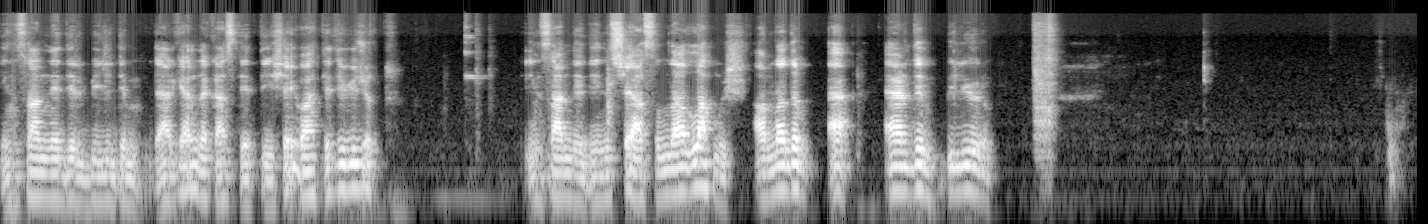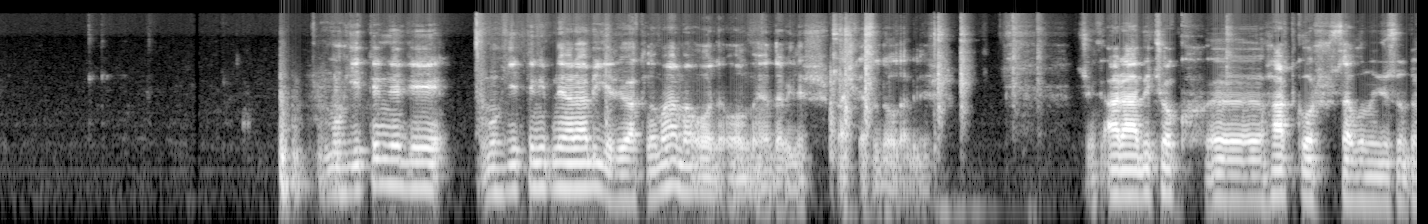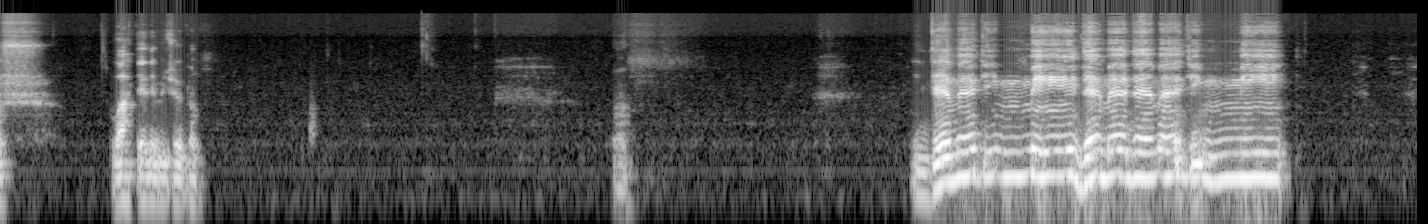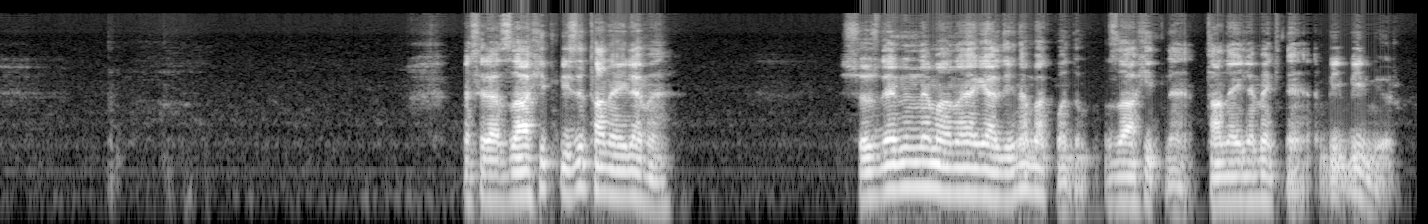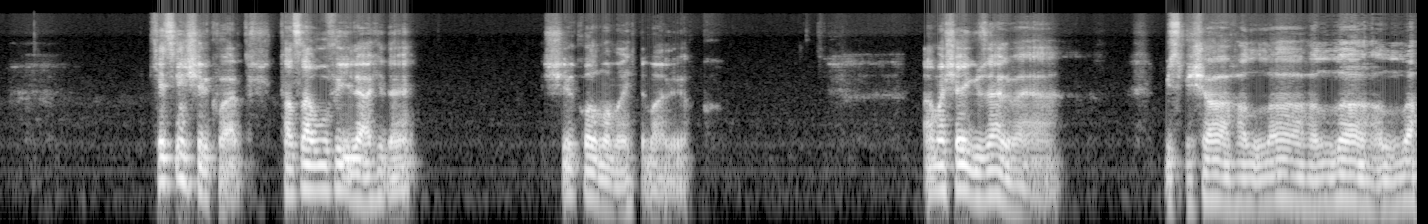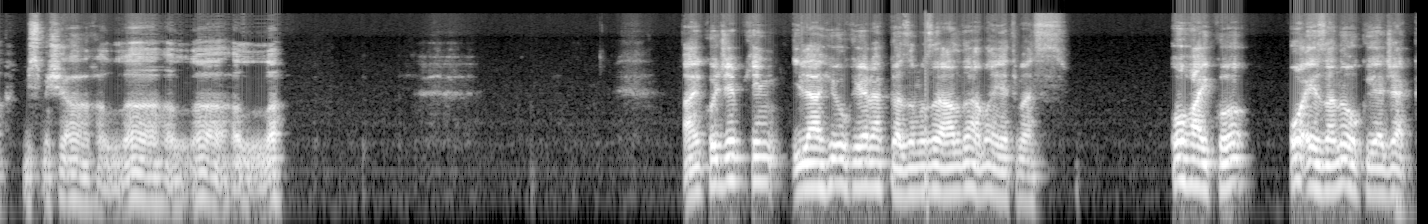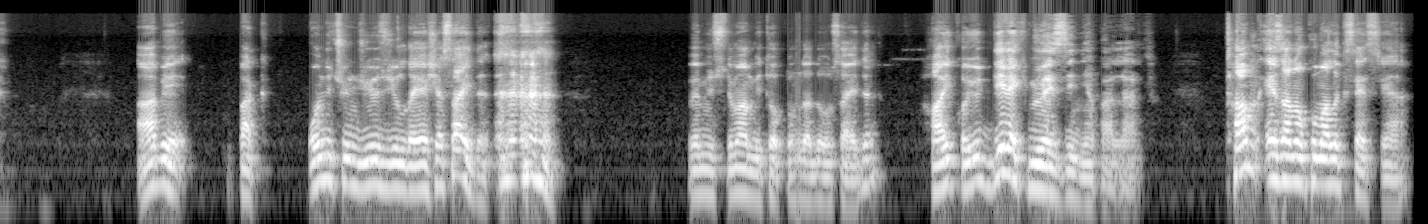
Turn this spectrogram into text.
İnsan nedir bildim derken de kastettiği şey vahdeti vücut. İnsan dediğiniz şey aslında Allah'mış. Anladım. He, erdim. Biliyorum. Muhyiddin dediği Muhyiddin İbni Arabi geliyor aklıma ama o da olmayabilir. Başkası da olabilir. Çünkü Arabi çok e, hardcore savunucusudur. Vahdedi vücudun. Demedim mi, deme demedim mi? Mesela zahit bizi tan eyleme. Sözlerinin ne manaya geldiğine bakmadım. Zahit ne? Tan eylemek ne? Bilmiyorum. Kesin şirk vardır. Tasavvufi ilahide şirk olmama ihtimali yok. Ama şey güzel veya Bismillah Allah Allah Allah Bismillah Allah Allah Allah Hayko Cepkin ilahi okuyarak gazımızı aldı ama yetmez. O Hayko o ezanı okuyacak. Abi bak 13. yüzyılda yaşasaydı ve Müslüman bir toplumda doğsaydı Hayko'yu direkt müezzin yaparlardı. Tam ezan okumalık ses ya.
